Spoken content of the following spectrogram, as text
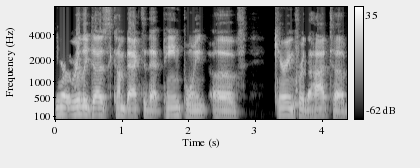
you know it really does come back to that pain point of caring for the hot tub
